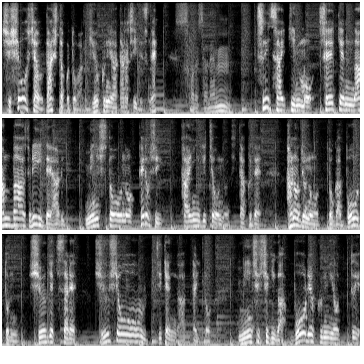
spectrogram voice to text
首相者を出したことは記憶に新しいですね。そうですよね、うん、つい最近も政権ナンバー3である民主党のペロシ下院議長の自宅で彼女の夫がボートに襲撃され重傷を負う事件があったりと民主主義が暴力によって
